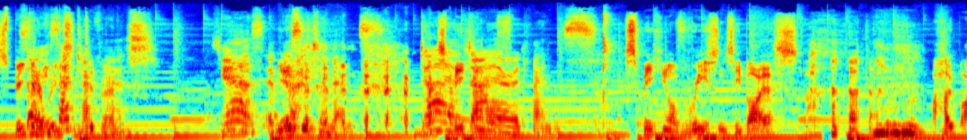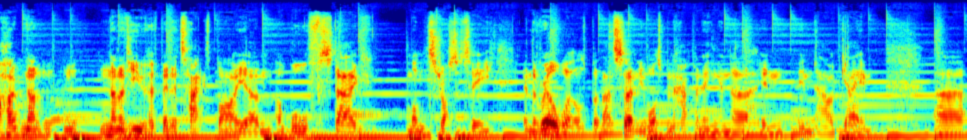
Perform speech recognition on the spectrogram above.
Speaking Sorry, of recent sidetrack there. events, Yes, a Yeah. recent events. Dire, Speaking dire of- events. Speaking of recency bias, I hope I hope none none of you have been attacked by um, a wolf stag monstrosity in the real world, but that's certainly what's been happening in uh, in in our game. Uh,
